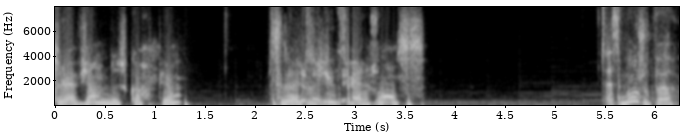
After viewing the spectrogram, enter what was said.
de la viande de scorpion, ça doit être la viande. super dense. Ça se mange ou pas?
